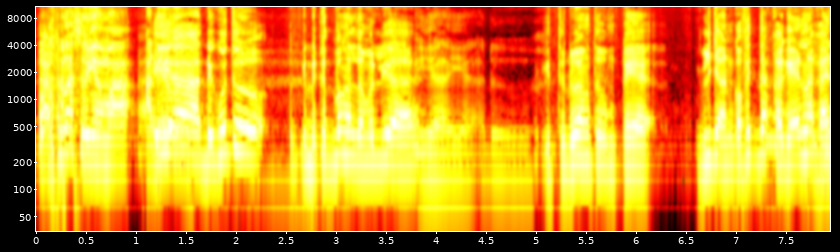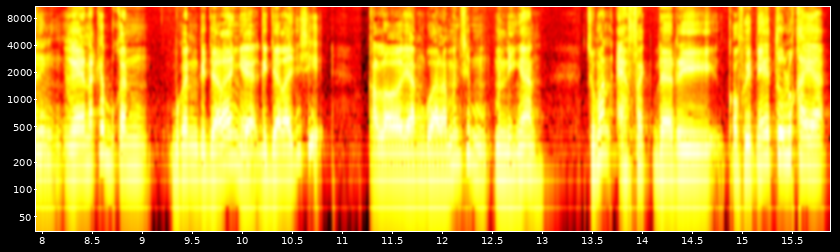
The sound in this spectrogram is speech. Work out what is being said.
Oh, karena sering sama adek iya adek gue tuh deket banget sama dia Iya iya, aduh. itu doang tuh kayak lu jangan covid dah kagak enak Hmm. anjing gak enaknya bukan bukan gejalanya ya gejalanya sih kalau yang gue alamin sih mendingan cuman efek dari covidnya itu lu kayak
